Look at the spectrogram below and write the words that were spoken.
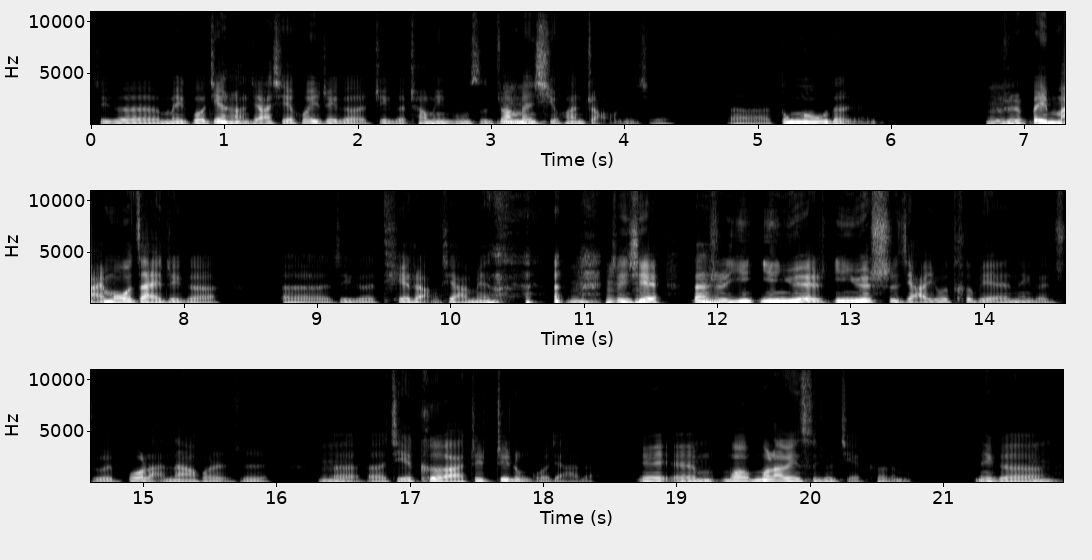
这个美国鉴赏家协会这个这个唱片公司专门嗯。喜欢找那些呃东欧的人，就是嗯。被埋没在这个呃这个铁掌下面嗯这些，但是。音音乐音乐世家又特别那个，属于波兰呐、或者是呃嗯。呃捷克啊这这种国家的，因为呃嗯。莫莫拉维茨就是捷克的嘛，那个嗯。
